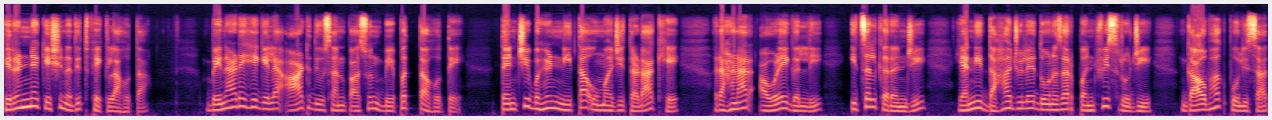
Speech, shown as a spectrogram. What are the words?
हिरण्यकेशी नदीत फेकला होता. बेनाडे हे गेल्या आठ दिवसांपासून बेपत्ता होते. त्यांची बहीण नीता उमाजी तडाखे राहणार आवळे गल्ली इचलकरंजी यांनी दहा जुलै दोन हजार पंचवीस रोजी गावभाग पोलिसात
